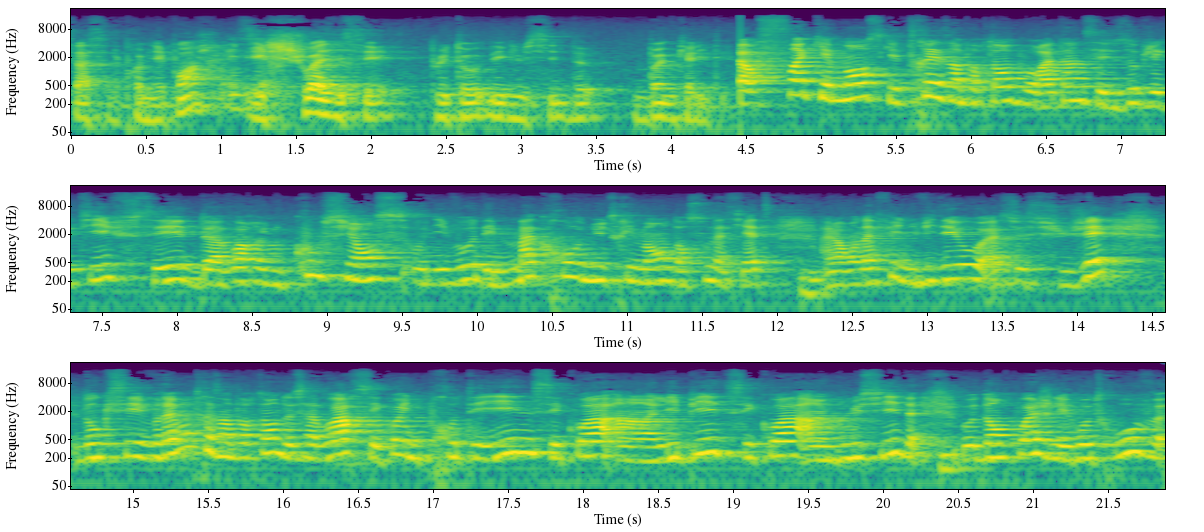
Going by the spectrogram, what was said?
Ça, c'est le premier point. Et choisissez plutôt des glucides de bonne qualité. Alors cinquièmement, ce qui est très important pour atteindre ces objectifs, c'est d'avoir une conscience au niveau des macronutriments dans son assiette. Mm. Alors on a fait une vidéo à ce sujet, donc c'est vraiment très important de savoir c'est quoi une protéine, c'est quoi un lipide, c'est quoi un glucide, mm. dans quoi je les retrouve,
